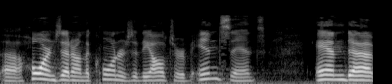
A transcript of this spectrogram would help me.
uh horns that are on the corners of the altar of incense. And uh,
